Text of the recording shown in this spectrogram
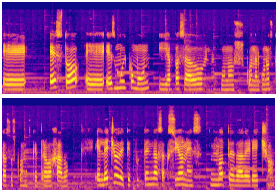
Eh, esto eh, es muy común y ha pasado en algunos, con algunos casos con los que he trabajado. El hecho de que tú tengas acciones no te da derecho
